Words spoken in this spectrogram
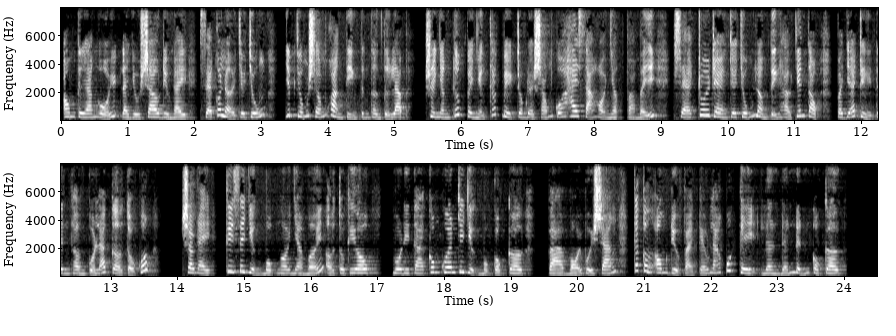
Ông tự an ủi là dù sao điều này sẽ có lợi cho chúng, giúp chúng sớm hoàn thiện tinh thần tự lập. Sự nhận thức về những khác biệt trong đời sống của hai xã hội Nhật và Mỹ sẽ trôi rèn cho chúng lòng tự hào dân tộc và giá trị tinh thần của lá cờ tổ quốc sau này, khi xây dựng một ngôi nhà mới ở Tokyo, Morita không quên xây dựng một cột cờ và mỗi buổi sáng các con ông đều phải kéo lá quốc kỳ lên đến đỉnh cột cờ.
